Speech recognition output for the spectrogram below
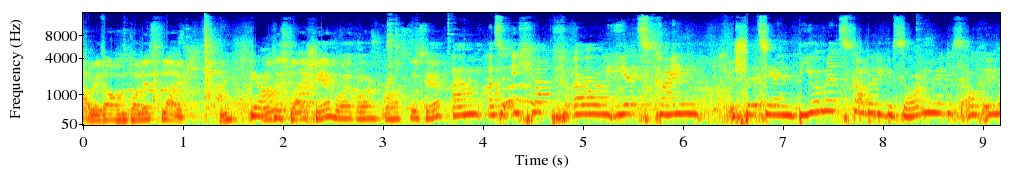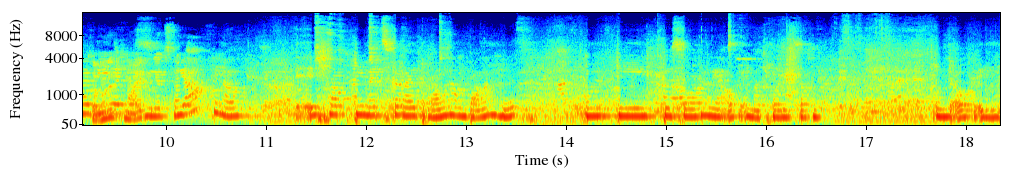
Aber ist auch ein tolles Fleisch. Ne? Ja. Wo ist das Fleisch her? Wo, wo, wo hast du es her? Ähm, also ich habe ähm, jetzt keinen speziellen aber die besorgen mir das auch immer Sollen wir wieder. das schneiden jetzt dann? Ja, genau. Ich habe die Metzgerei Braun am Bahnhof und die besorgen mir auch immer tolle Sachen. Und auch in,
